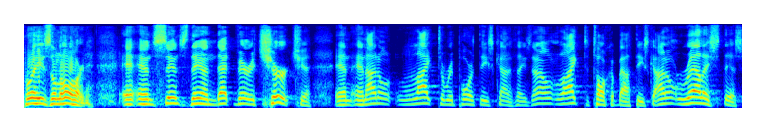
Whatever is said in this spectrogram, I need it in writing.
Praise the Lord. And, and, since then, that very church, uh, and, and I don't like to report these kind of things. I don't like to talk about these. I don't relish this.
